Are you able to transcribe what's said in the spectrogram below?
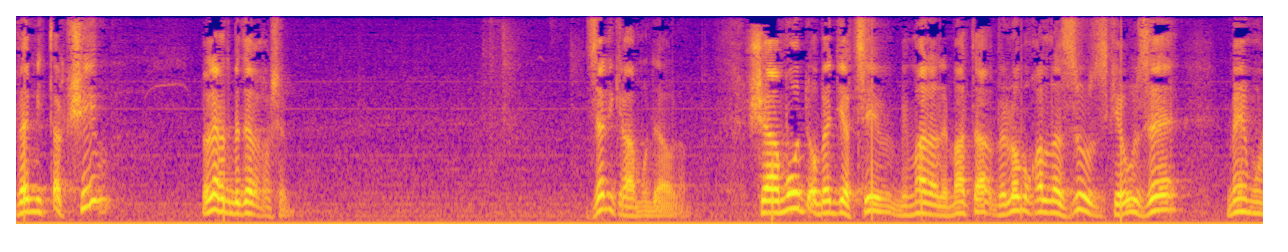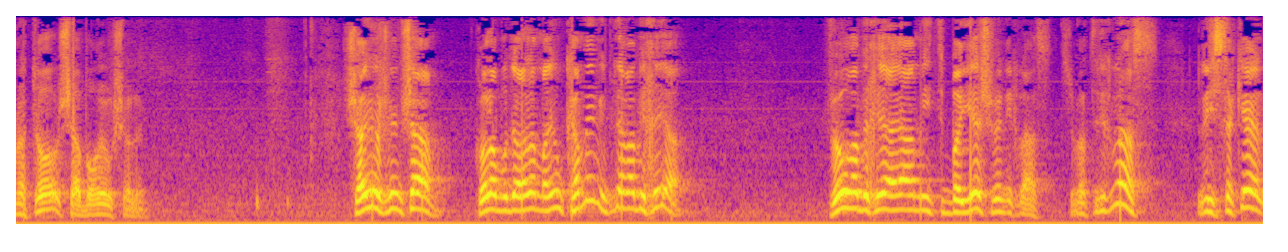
והם מתעקשים ללכת בדרך השם. זה נקרא עמודי העולם. שהעמוד עומד יציב ממעלה למטה ולא מוכן לזוז כהוא זה מאמונתו שהבורא הוא שלם. שהיו יושבים שם, כל עמודי העולם היו קמים מפני רבי חייא. והוא רבי חייא היה מתבייש ונכנס. זאת אומרת, נכנס להסתכל,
